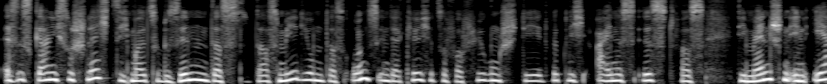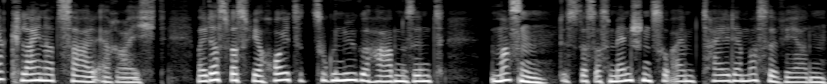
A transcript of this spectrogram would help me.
es ist gar nicht so schlecht, sich mal zu besinnen, dass das Medium, das uns in der Kirche zur Verfügung steht, wirklich eines ist, was die Menschen in eher kleiner Zahl erreicht. Weil das, was wir heute zu Genüge haben, sind Massen, dass, dass Menschen zu einem Teil der Masse werden.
